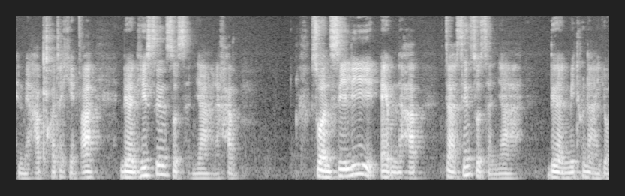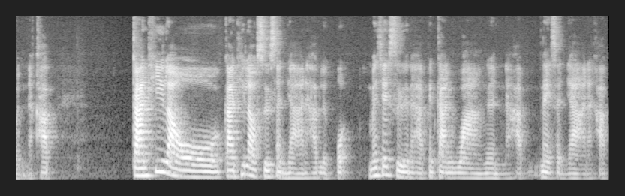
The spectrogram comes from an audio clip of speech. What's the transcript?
เห็นไหมครับเขาจะเขียนว่าเดือนที่สิ้นสุดสัญญานะครับ ส่วนซีรีส์ M นะครับจะสิ้นสุดสัญญาเดือนมิถุนายนนะครับการที่เราการที่เราซื้อสัญญานะครับ หรือปลดไม่ใช่ซื้อนะครับเป็นการวางเงินนะครับในสัญญานะครับ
